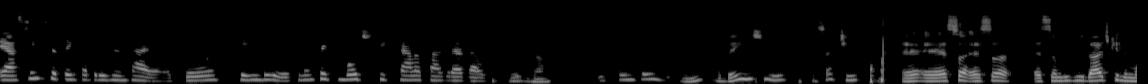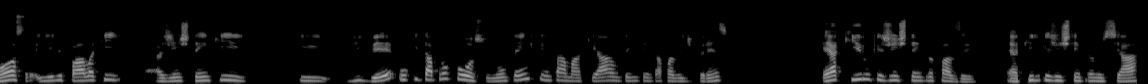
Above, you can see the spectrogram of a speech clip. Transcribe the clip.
é assim que você tem que apresentar ela. Doa quem doer. Você não tem que modificá-la para agradar o. Exato. Isso que eu entendi. Hum, É bem isso mesmo, tá certinho. É, é essa, essa, essa ambiguidade que ele mostra e ele fala que a gente tem que, que viver o que está proposto. Não tem que tentar maquiar, não tem que tentar fazer diferença. É aquilo que a gente tem para fazer, é aquilo que a gente tem para anunciar,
